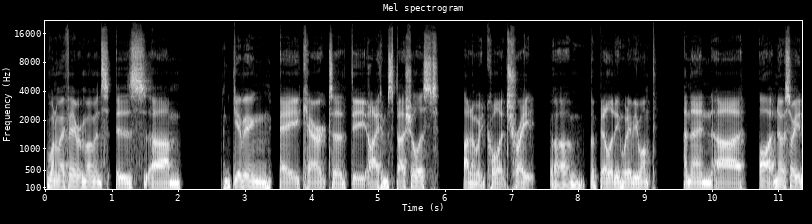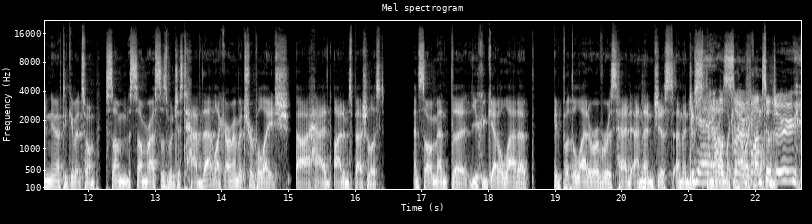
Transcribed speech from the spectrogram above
one of my favorite moments is um, giving a character the item specialist. I don't know what you'd call it, trait, um, ability, whatever you want. And then, uh, oh no, sorry, you didn't even have to give it to him. Some some wrestlers would just have that. Like I remember Triple H uh, had item specialist, and so it meant that you could get a ladder. He'd put the ladder over his head and then just and then just yeah, spin around like a so fun helicopter. to do.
